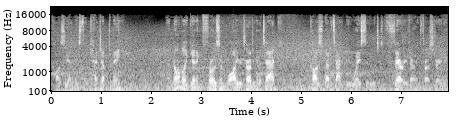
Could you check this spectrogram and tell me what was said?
Cause the enemies to catch up to me. Now, normally getting frozen while you're charging an attack causes that attack to be wasted, which is very, very frustrating.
